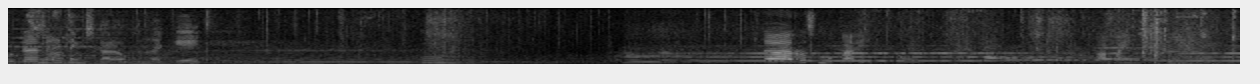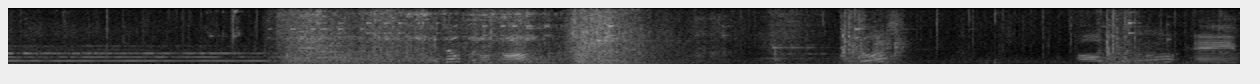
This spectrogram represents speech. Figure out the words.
Udah nih. Something's gotta open that gate. Hmm. Kita harus buka itu. Apa ini? It's open. Hah? Terus? Hold to aim.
